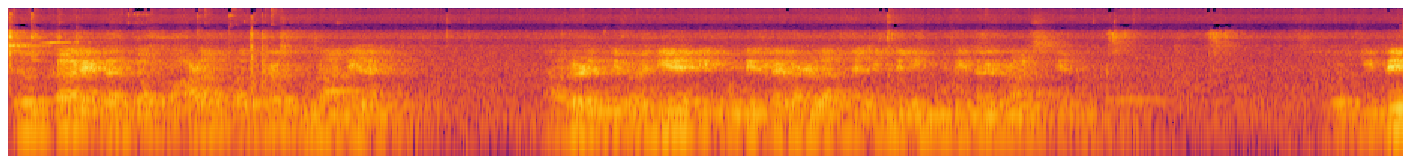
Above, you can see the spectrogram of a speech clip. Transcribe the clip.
ಸರ್ಕಾರಿ ರಂಗ ಬಹಳ ಭದ್ರ ಬುನಾದಿ ಆಗಿದೆ. ನಾವು ಹೇಳ್ತೀವಿ, ಹನಿ ಹನಿ ಕೂಡಿದ್ರೆ ಹಳ್ಳ ಹಿಂದಿನಿ ಕೂಡಿದ್ರೆ ರಾಸ್ತಿ ಅಂತ. ಇದೇ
